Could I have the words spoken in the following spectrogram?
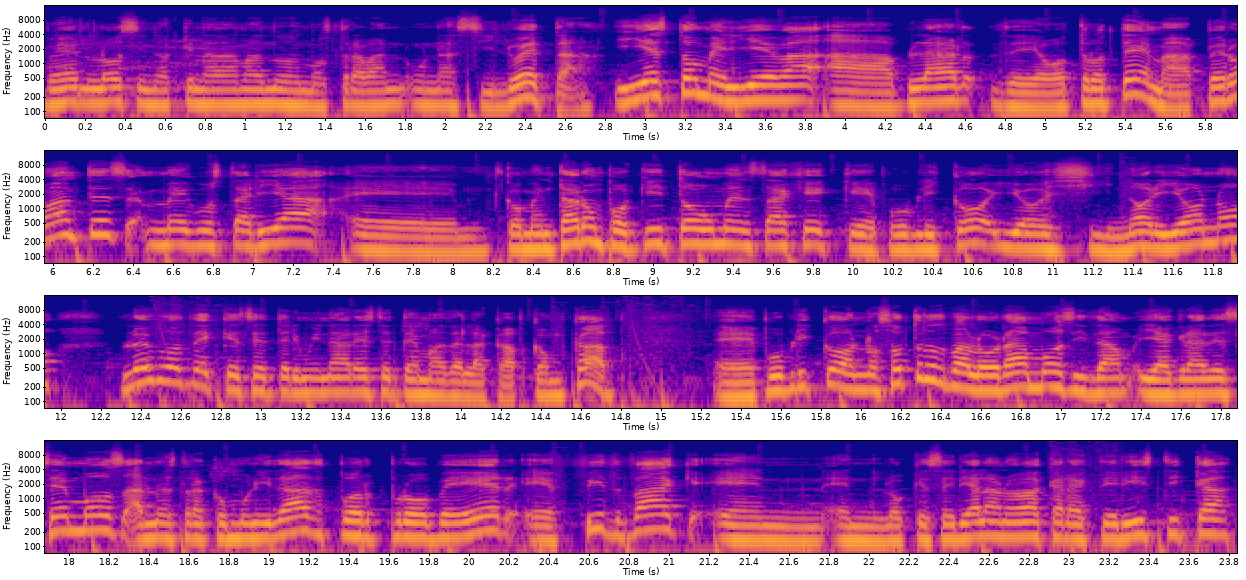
verlo, sino que nada más nos mostraban una silueta. Y esto me lleva a hablar de otro tema, pero antes me gustaría eh, comentar un poquito un mensaje que publicó Yoshinori Ono luego de que se terminara este tema de la Capcom Cup. Eh, publicó, nosotros valoramos y, agradecemos a nuestra comunidad por proveer eh, feedback en, en, lo que sería la nueva característica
